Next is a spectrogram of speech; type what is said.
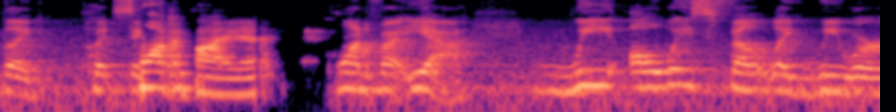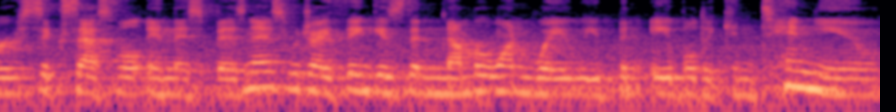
like put success, quantify it quantify yeah we always felt like we were successful in this business, which I think is the number one way we've been able to continue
